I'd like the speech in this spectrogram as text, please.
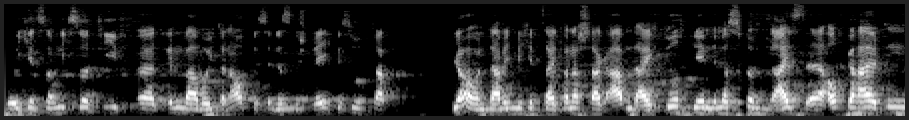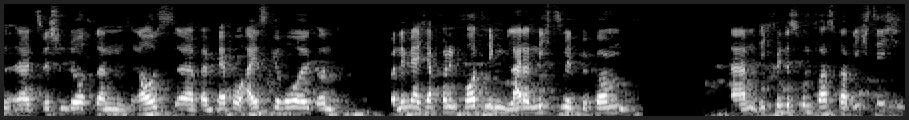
wo ich jetzt noch nicht so tief äh, drin war, wo ich dann auch ein bisschen das Gespräch gesucht habe. Ja, und da habe ich mich jetzt seit Donnerstagabend eigentlich durchgehend immer so im Kreis äh, aufgehalten, äh, zwischendurch dann raus äh, beim Beppo Eis geholt und von dem her, ich habe von den Vorträgen leider nichts mitbekommen. Ähm, ich finde es unfassbar wichtig,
